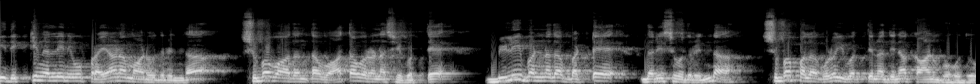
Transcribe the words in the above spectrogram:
ಈ ದಿಕ್ಕಿನಲ್ಲಿ ನೀವು ಪ್ರಯಾಣ ಮಾಡುವುದರಿಂದ ಶುಭವಾದಂತ ವಾತಾವರಣ ಸಿಗುತ್ತೆ. ಬಿಳಿ ಬಣ್ಣದ ಬಟ್ಟೆ ಧರಿಸುವುದರಿಂದ ಶುಭ ಫಲಗಳು ಇವತ್ತಿನ ದಿನ ಕಾಣಬಹುದು.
